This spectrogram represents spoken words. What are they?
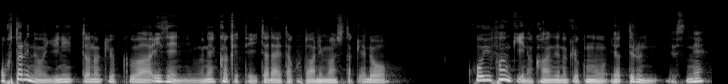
お二人のユニットの曲は以前にもね、かけていただいたことありましたけど、こういうファンキーな感じの曲もやってるんですね。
